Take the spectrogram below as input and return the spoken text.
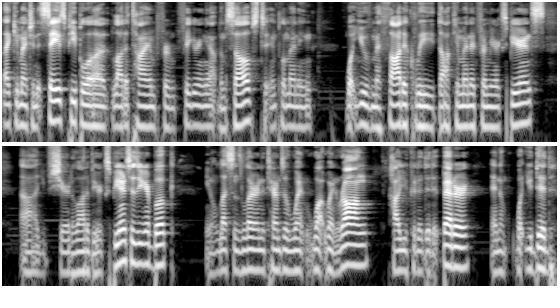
like you mentioned it saves people a lot of time from figuring out themselves to implementing what you've methodically documented from your experience. Uh, you've shared a lot of your experiences in your book you know lessons learned in terms of when, what went wrong how you could have did it better and what you did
